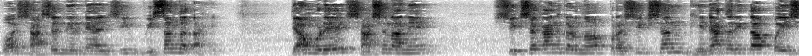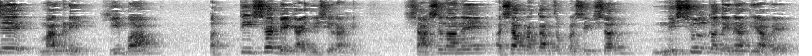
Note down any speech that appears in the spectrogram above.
व शासन निर्णयांशी विसंगत आहे. त्यामुळे शासनाने शिक्षकांकडनं प्रशिक्षण घेण्याकरिता पैसे मागणे ही बाब अतिशय बेकायदेशीर आहे. शासनाने अशा प्रकारचं प्रशिक्षण निशुल्क देण्यात यावे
